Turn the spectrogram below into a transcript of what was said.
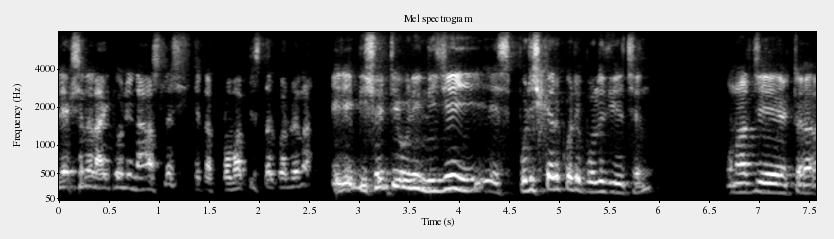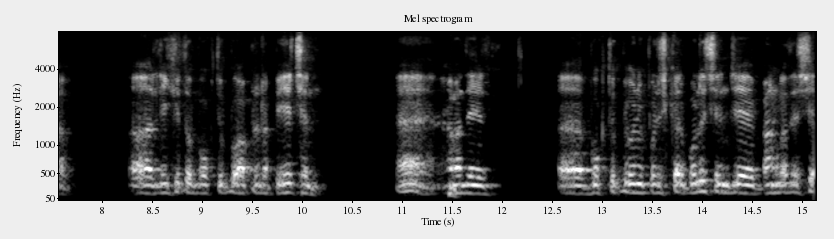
ইলেকশনের আগে উনি না আসলে সেটা প্রভাব বিস্তার করবে না। এই বিষয়টি উনি নিজেই পরিষ্কার করে বলে দিয়েছেন। ওনার যে একটা লিখিত বক্তব্য আপনারা পেয়েছেন। হ্যাঁ আমাদের বক্তব্যে উনি পরিষ্কার বলেছেন যে বাংলাদেশে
